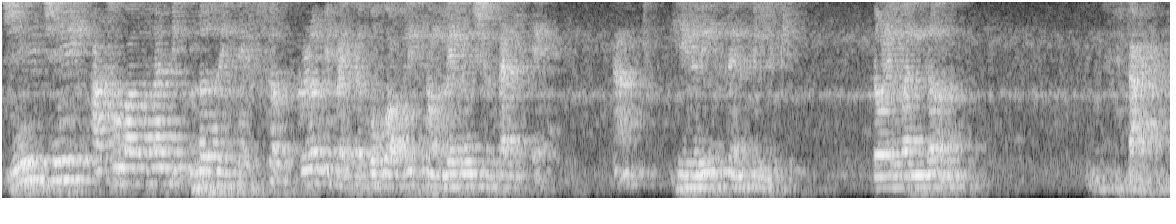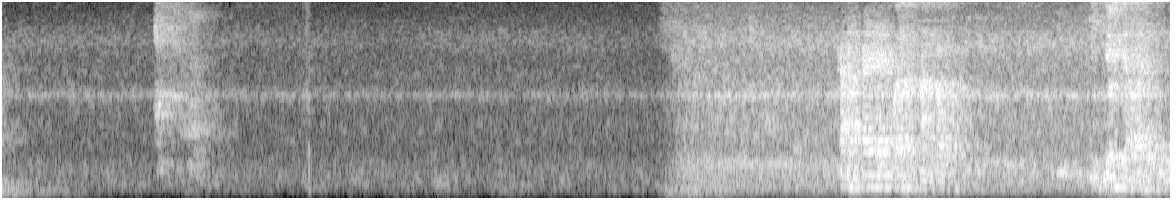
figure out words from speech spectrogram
जे जे आजूबाजूला टिपलं जाईल ते सगळं टिपायचं बघू आपली संवेदनशीलता किती आहे. हिअरिंग सेन्सिबिलिटी डोळे बंद स्टार्ट काय काय ऐकवायला सांगावं किती वेळ द्यावायचं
